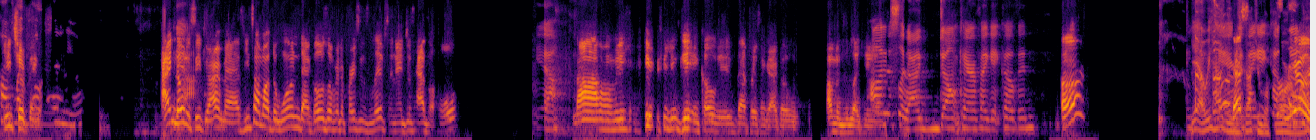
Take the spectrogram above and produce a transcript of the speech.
pump, like, tripping. built. I know Yeah. the CPR mask. You talking about the one that goes over the person's lips and it just has a hole? Yeah. Nah, homie, you getting COVID if that person got COVID. I'm gonna let you know. Honestly, I don't care if I get COVID. Huh? Yeah, we had don't this care if discussion before. Yo,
